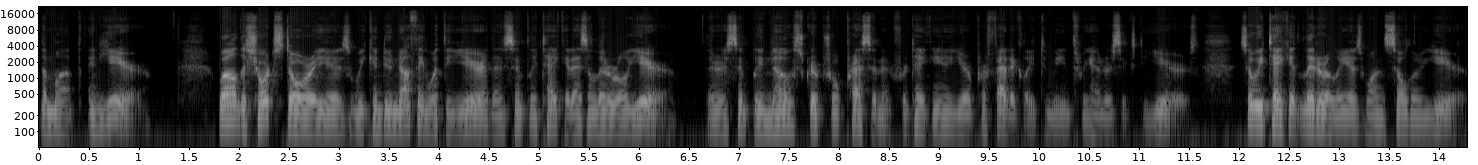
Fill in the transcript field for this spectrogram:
the month and year? Well, the short story is we can do nothing with the year than simply take it as a literal year. There is simply no scriptural precedent for taking a year prophetically to mean 360 years, so we take it literally as one solar year.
